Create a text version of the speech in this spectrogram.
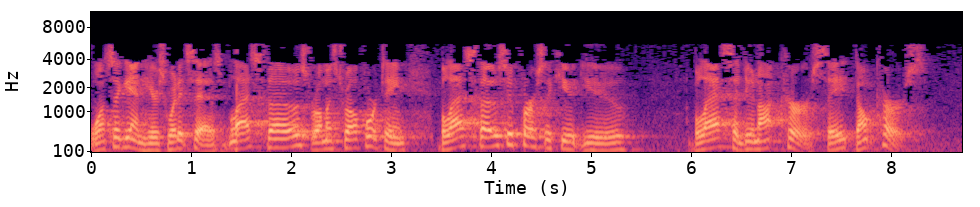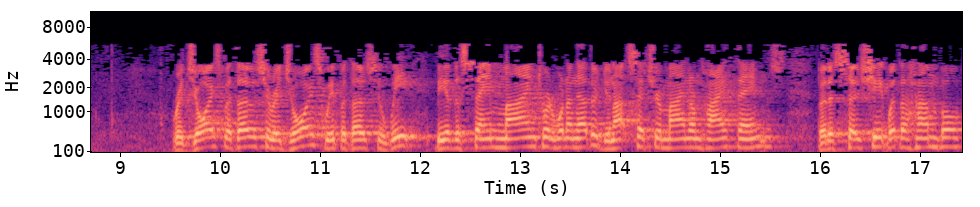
Once again, here's what it says. Bless those, Romans 12, 14. Bless those who persecute you. Bless and do not curse. See? Don't curse. Rejoice with those who rejoice, weep with those who weep. Be of the same mind toward one another. Do not set your mind on high things, but associate with the humble.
